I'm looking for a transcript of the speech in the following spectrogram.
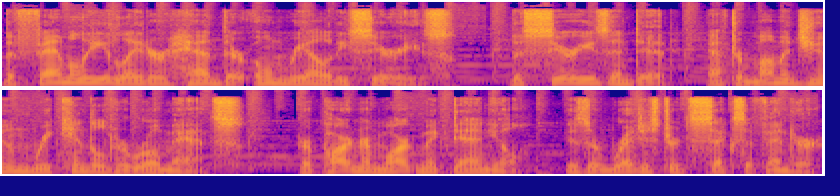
The family later had their own reality series. The series ended after Mama June rekindled her romance. Her partner Mark McDaniel is a registered sex offender.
